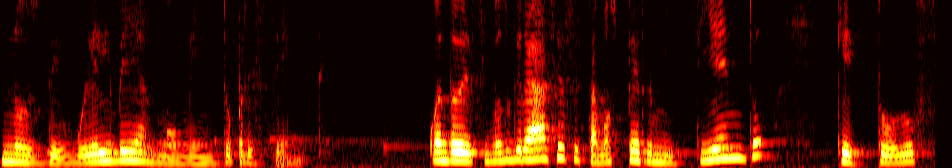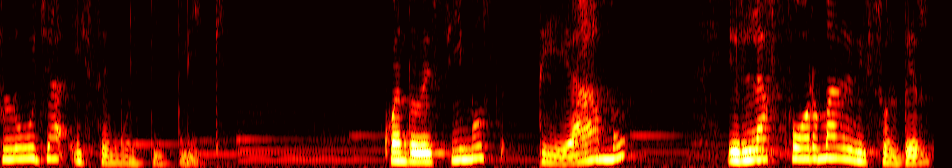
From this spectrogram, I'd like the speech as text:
nos devuelve al momento presente. Cuando decimos gracias estamos permitiendo que todo fluya y se multiplique. Cuando decimos te amo, es la forma de disolver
